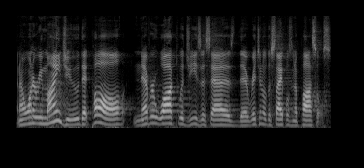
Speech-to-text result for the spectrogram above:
And I want to remind you that Paul never walked with Jesus as the original disciples and apostles.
